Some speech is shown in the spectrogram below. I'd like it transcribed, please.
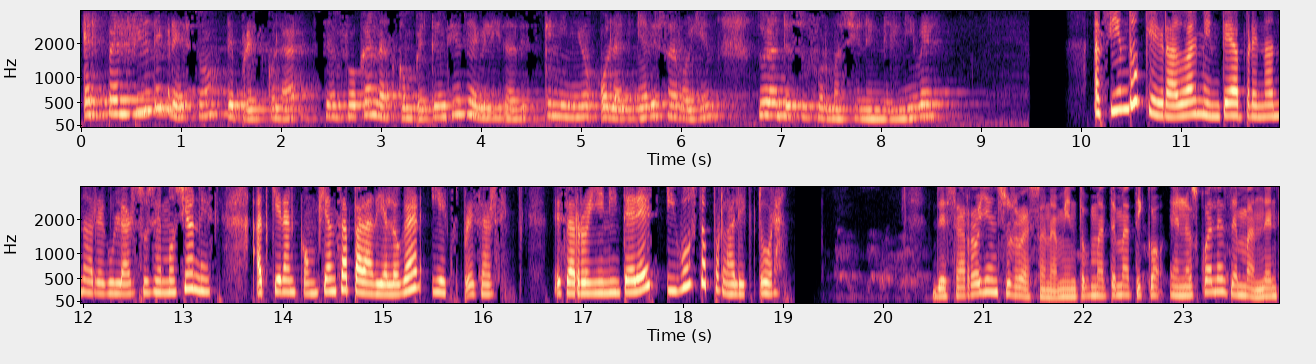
El perfil de egreso de preescolar se enfoca en las competencias y habilidades que el niño o la niña desarrollen durante su formación en el nivel. Haciendo que gradualmente aprendan a regular sus emociones, adquieran confianza para dialogar y expresarse, desarrollen interés y gusto por la lectura. Desarrollen su razonamiento matemático en los cuales demanden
